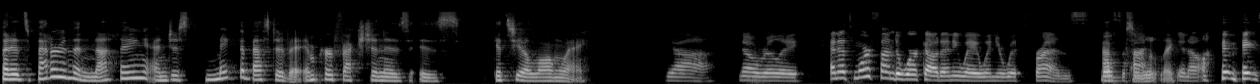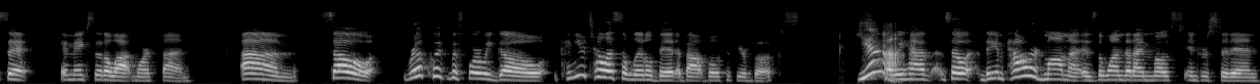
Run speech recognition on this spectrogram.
but it's better than nothing and just make the best of it imperfection is is gets you a long way. Yeah. No really. And it's more fun to work out anyway when you're with friends Absolutely. time you know? It makes it it makes it a lot more fun. Um so real quick before we go can you tell us a little bit about both of your books? Yeah. So we have so the empowered mama is the one that i'm most interested in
